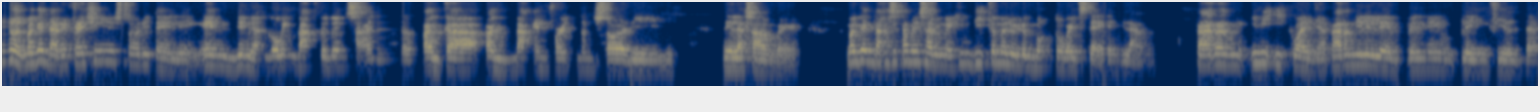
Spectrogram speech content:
yun, maganda, refreshing yung storytelling. And yun nga, going back to dun sa ano, pagka, pag back and forth ng story nila Summer. Maganda kasi tama yung sabi mo, hindi ka malulugmok towards the end lang. Parang ini-equal niya, parang nililevel niya yung playing field na,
